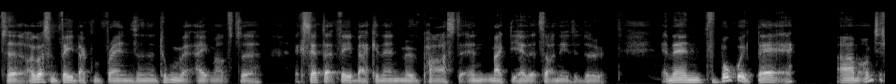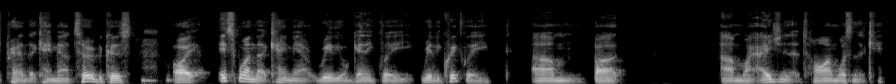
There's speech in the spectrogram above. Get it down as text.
to I got some feedback from friends, and it took me about eight months to accept that feedback and then move past it and make the edits I need to do. And then for Book Week Bear, um, I'm just proud that came out too because I it's one that came out really organically, really quickly. Um, but um, my agent at the time wasn't that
